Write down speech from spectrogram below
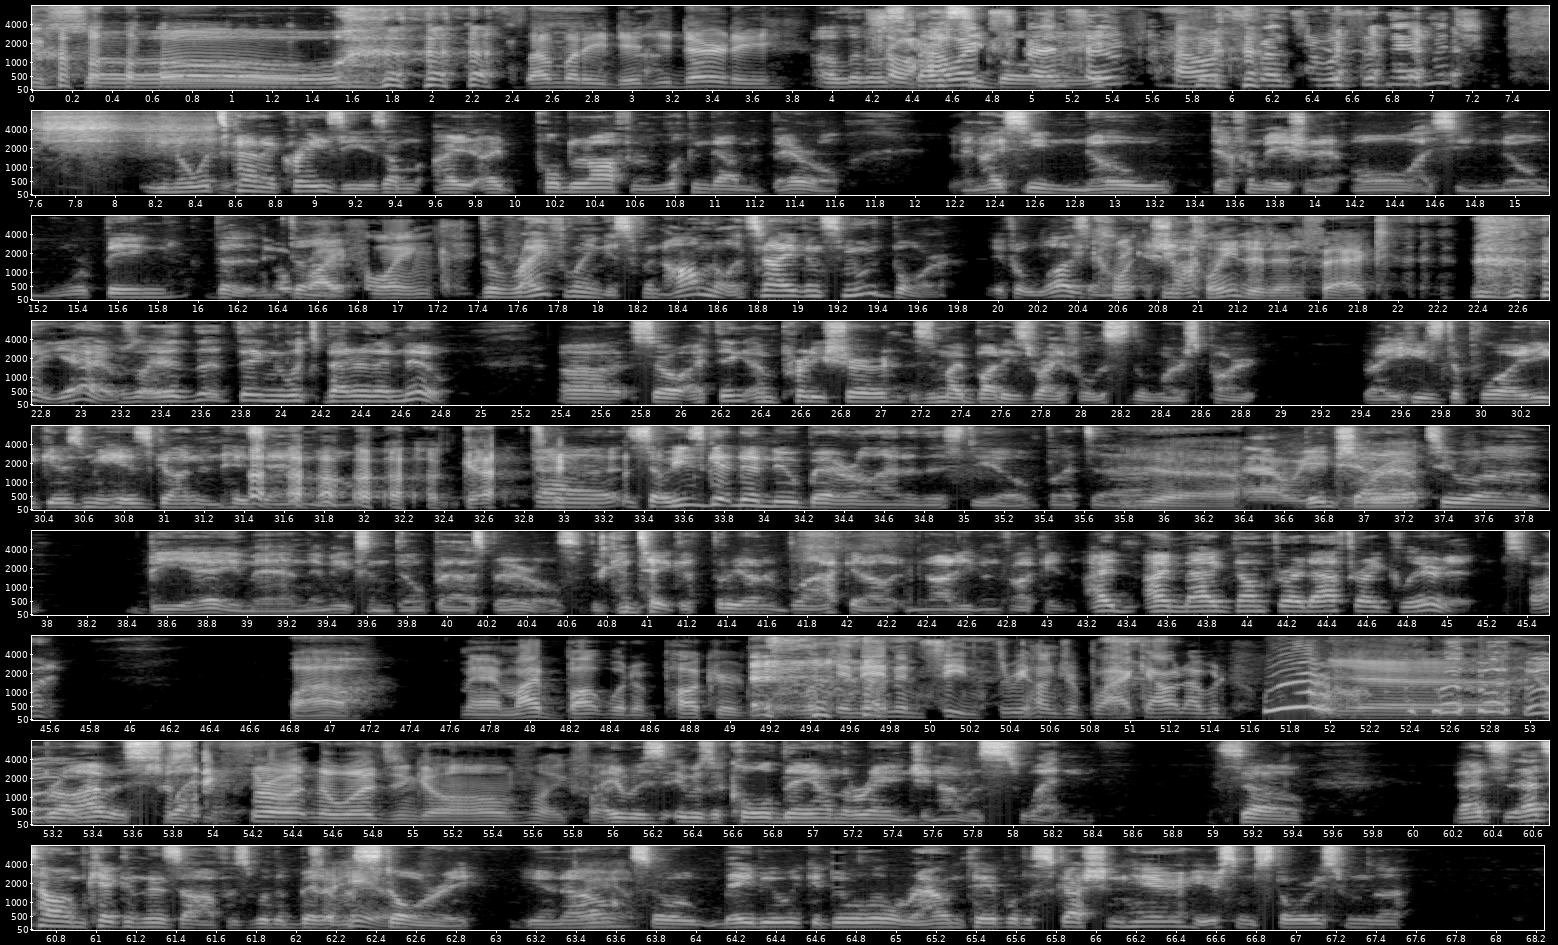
So Somebody did you dirty. a little So how spicy boy. expensive? How expensive was the damage? You know what's kind of crazy is I'm I, I pulled it off and I'm looking down the barrel, and I see no deformation at all. I see no warping. The No the rifling. the rifling is phenomenal. It's not even smooth bore. If it was, He, I'd cle- make a he cleaned it, in fact. yeah, it was like the thing looks better than new. Uh, so I think I'm pretty sure this is my buddy's rifle. This is the worst part, right? He's deployed. He gives me his gun and his ammo. God, dude. uh, so he's getting a new barrel out of this deal. But uh, yeah. big shout out to uh, BA man. They make some dope ass barrels. If it can take a 300 blackout and not even fucking, I I mag dumped right after I cleared it. It was fine. Wow. Man, my butt would have puckered looking in and seeing 300 blackout. I would. Woo! Yeah. Bro, I was Just like throw it in the woods and go home. Like, fuck. it was it was a cold day on the range and I was sweating. So that's that's how I'm kicking this off is with a bit of a story, you know. Damn. So maybe we could do a little roundtable discussion here. Hear some stories from the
